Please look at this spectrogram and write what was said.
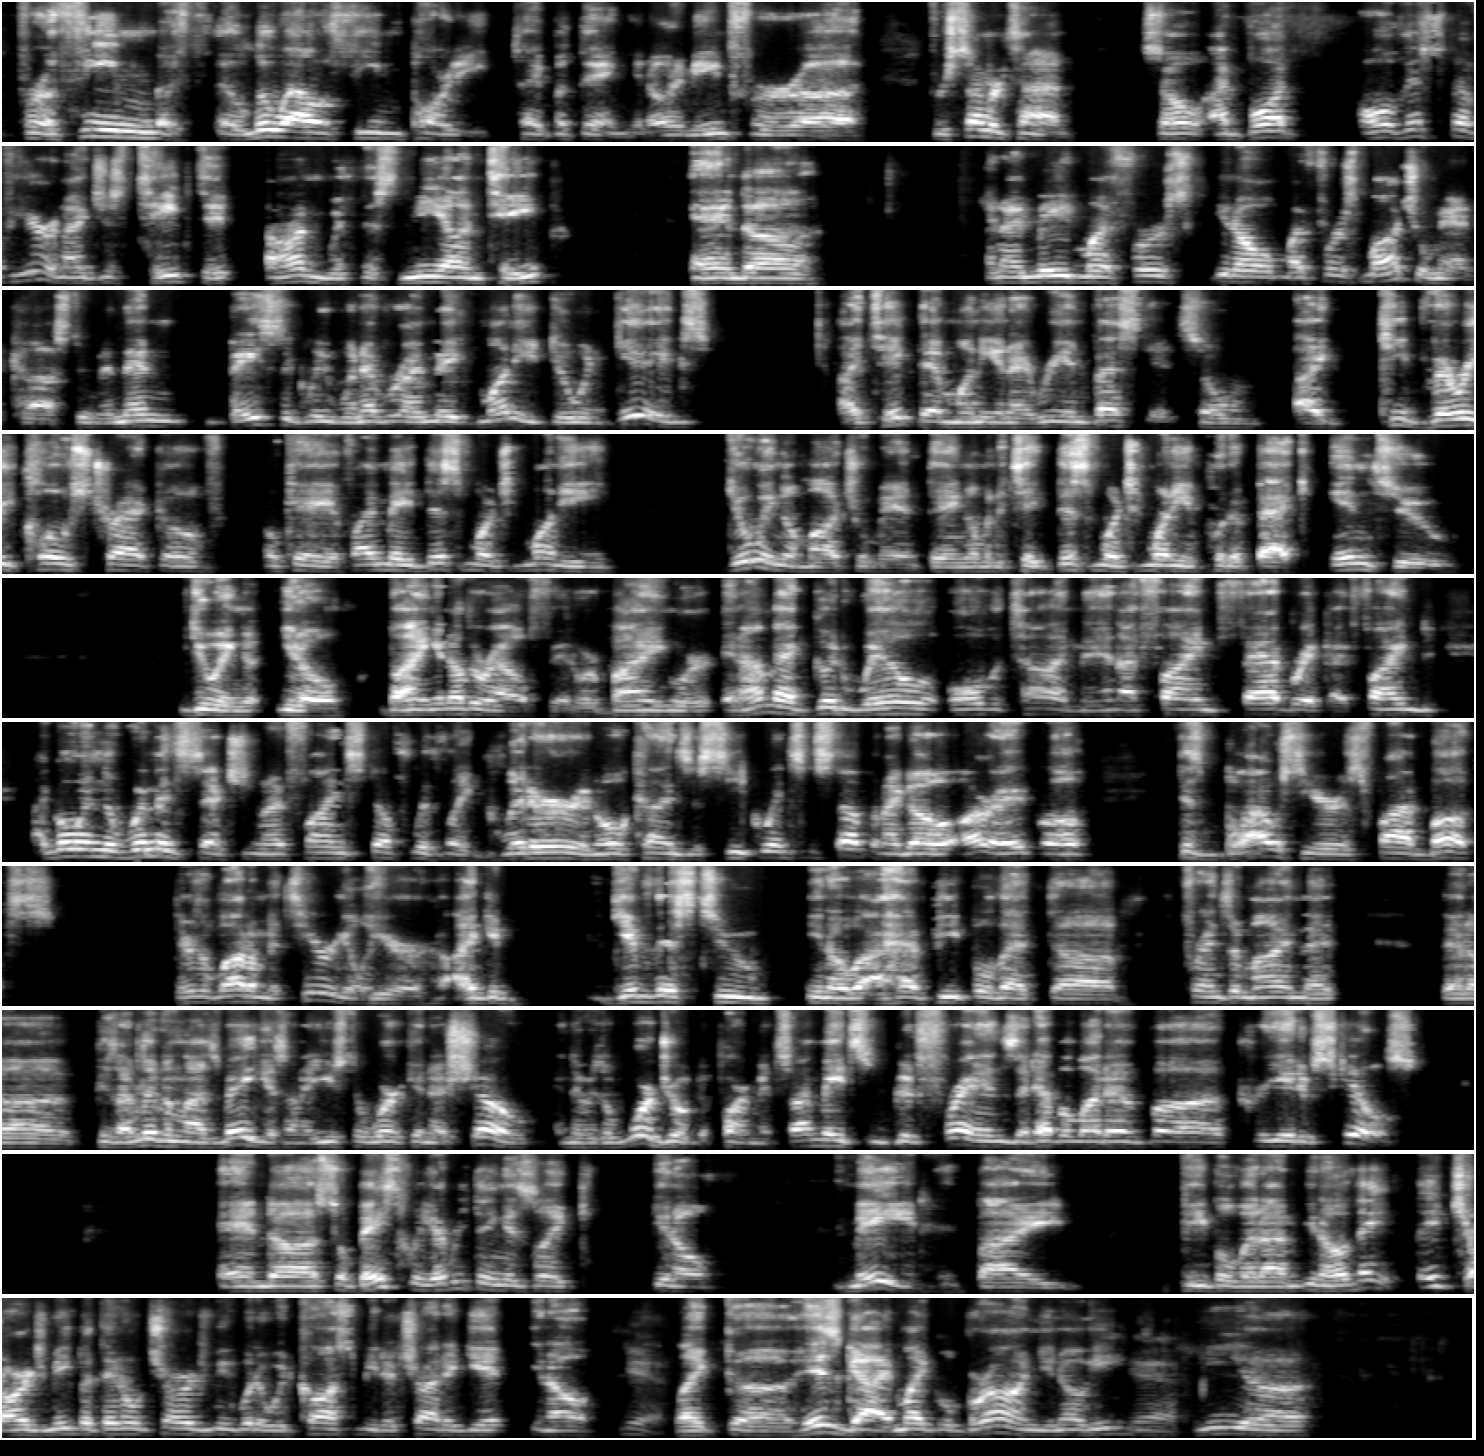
for a theme, a luau theme party type of thing. You know what I mean? For uh, for summertime. So I bought all this stuff here and I just taped it on with this neon tape and uh and I made my first, you know, my first Macho Man costume. And then basically whenever I make money doing gigs, I take that money and I reinvest it. So I keep very close track of okay, if I made this much money doing a Macho Man thing, I'm going to take this much money and put it back into doing, you know, buying another outfit or buying or and I'm at Goodwill all the time, man. I find fabric, I find I go in the women's section and I find stuff with like glitter and all kinds of sequins and stuff. And I go, all right, well, this blouse here is five bucks. There's a lot of material here. I could give this to, you know, I have people that uh friends of mine that that uh because I live in Las Vegas and I used to work in a show and there was a wardrobe department. So I made some good friends that have a lot of uh creative skills. And uh, so basically everything is like, you know, made by people that I'm, you know, they they charge me, but they don't charge me what it would cost me to try to get, you know, yeah. like uh his guy, Michael Braun, you know, he yeah. he uh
